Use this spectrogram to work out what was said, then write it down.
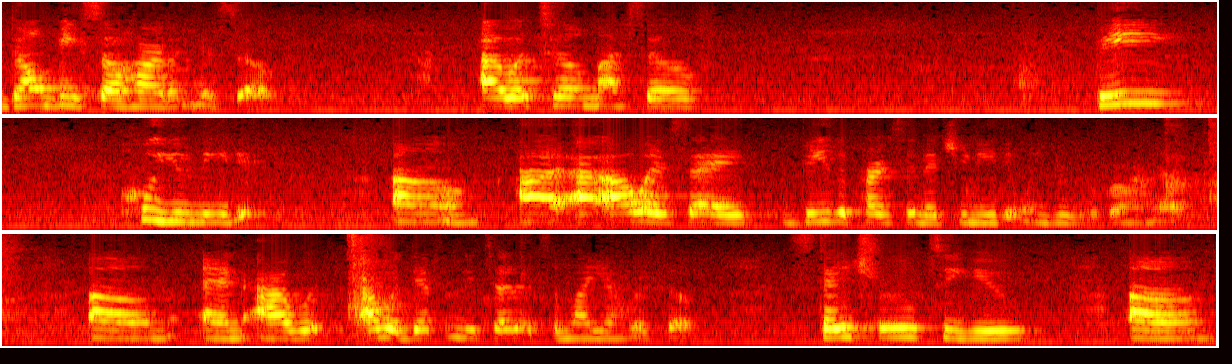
don't be so hard on yourself. I would tell myself, be who you needed. Um, I, I always say, be the person that you needed when you were growing up. Um, and I would, I would definitely tell that to my younger self. Stay true to you, um,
